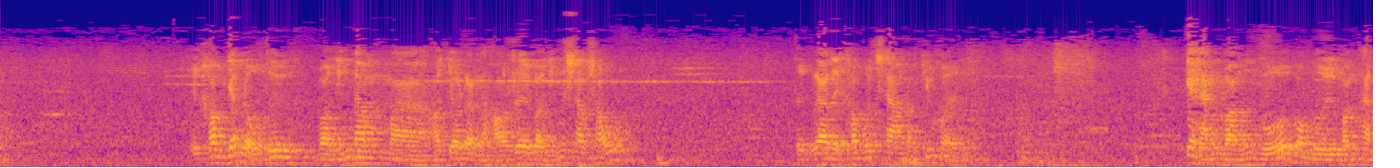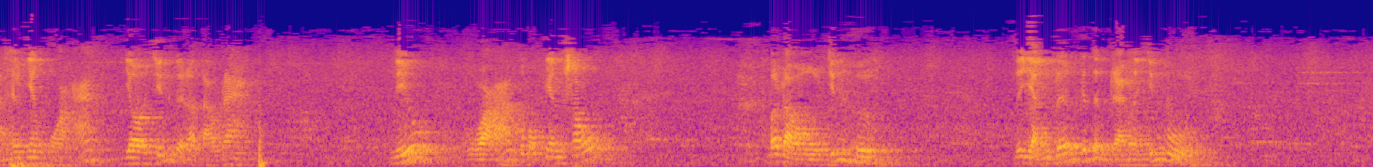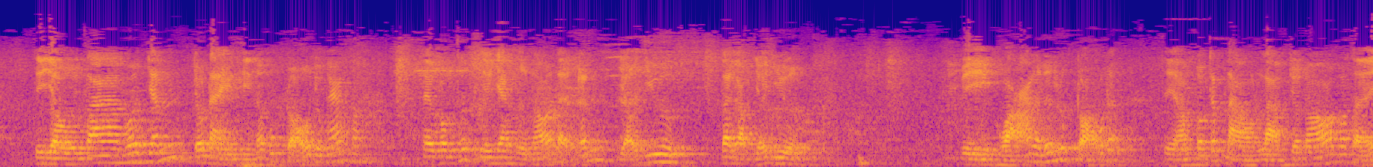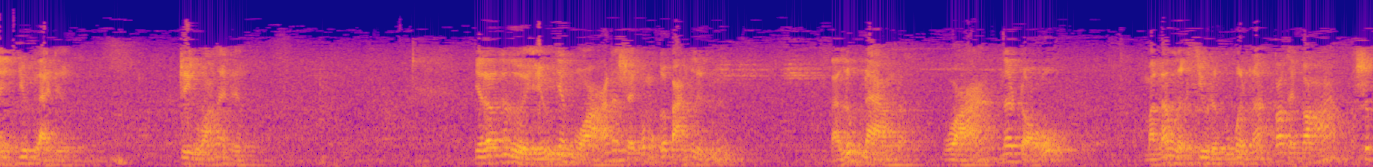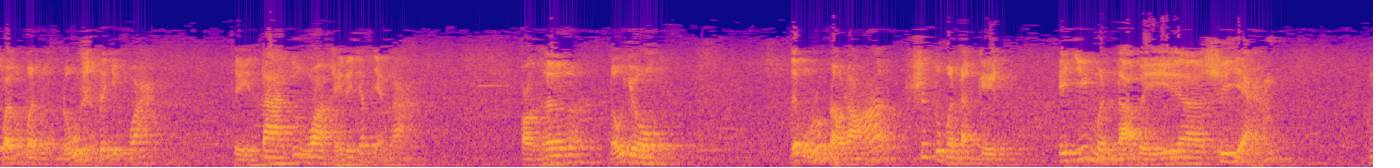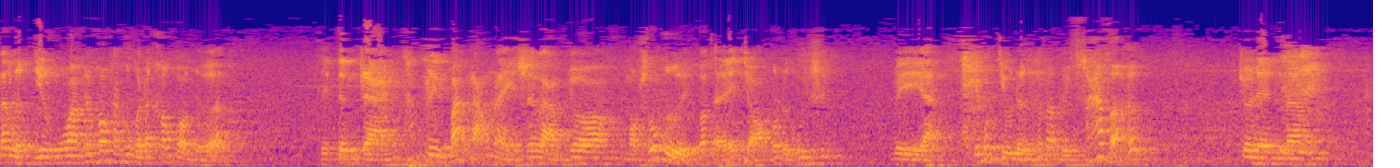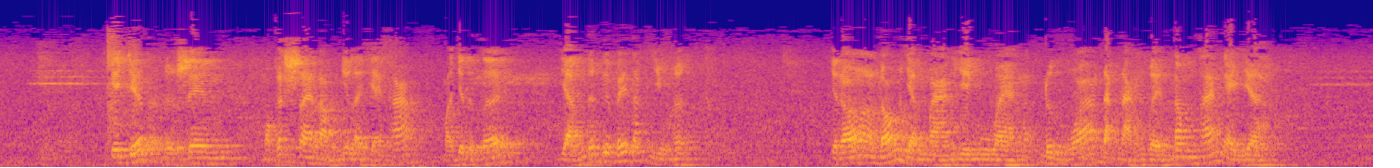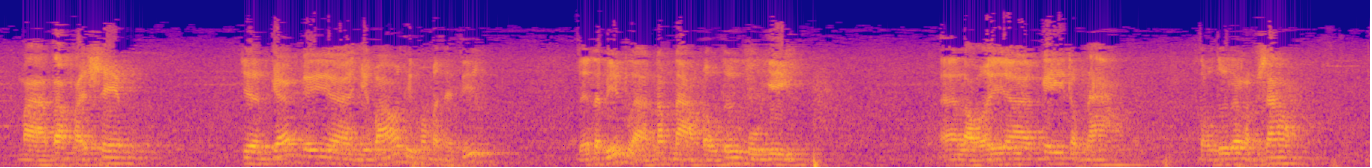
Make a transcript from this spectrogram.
không dám đầu tư vào những năm mà họ cho rằng là họ rơi vào những cái sao xấu. Thực ra thì không có sao nào chiếu mệnh cái hạn vận của con người vận hành theo nhân quả do chính người đó tạo ra. Nếu quả của một nhân xấu bắt đầu chín hương, để dẫn đến cái tình trạng là chín mùi, thì dầu ta có tránh chỗ này thì nó cũng trổ chỗ khác thôi. Theo công thức nhân gian thường nói là tránh vỏ dưa, ta gặp vỏ dừa, vì quả là đến lúc trổ đó thì không có cách nào làm cho nó có thể dừng lại được? Trì quản lại được? Do đó cái người hiểu nhân quả nó sẽ có một cái bản lĩnh là lúc nào đó, quả nó trổ mà năng lực chịu đựng của mình đó, có thể có sức khỏe của mình đủ sức để vượt qua thì ta cứ quan hệ để chấp nhận nó còn hơn đổ dồn. Đến một lúc nào đó sức của mình đã kiệt ý chí mình đã bị uh, suy giảm năng lực vượt qua cái khó khăn của mình đã không còn nữa. Thì tình trạng thất liên bát đảo này sẽ làm cho một số người có thể chọn con đường nguyên sinh. Vì à, cái mức chịu đựng nó bị phá vỡ. Cho nên à, cái chết được xem một cách sai lầm như là giải pháp mà trên thực tế dẫn đến cái bế tắc nhiều hơn. Do đó, đón dần mạng về mùa màng, đừng quá đặt nặng về năm tháng ngày giờ, mà ta phải xem trên các cái à, dự báo thiên văn và thời tiết để ta biết là năm nào đầu tư mùa gì à, loại à, cây trồng nào đầu tư ra làm sao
